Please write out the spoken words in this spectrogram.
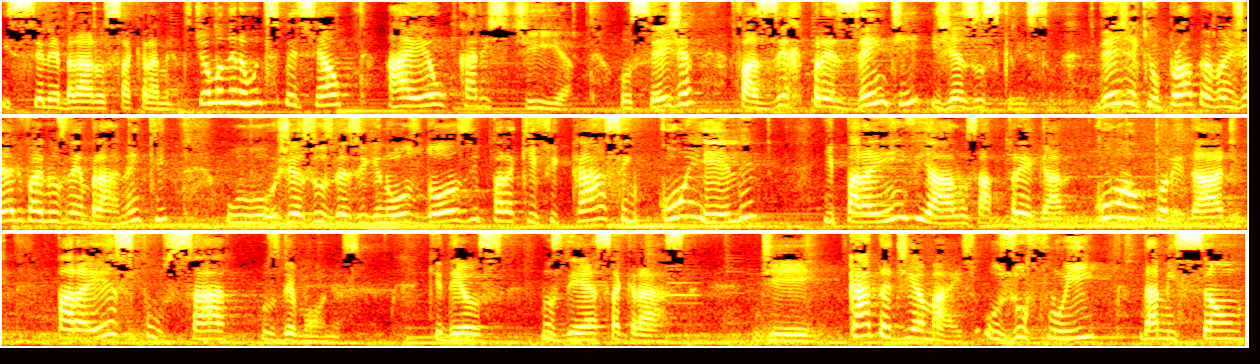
e celebrar os sacramentos. De uma maneira muito especial, a Eucaristia, ou seja, fazer presente Jesus Cristo. Veja que o próprio Evangelho vai nos lembrar nem que o Jesus designou os doze para que ficassem com ele e para enviá-los a pregar com autoridade para expulsar os demônios. Que Deus nos dê essa graça de cada dia mais usufruir da missão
